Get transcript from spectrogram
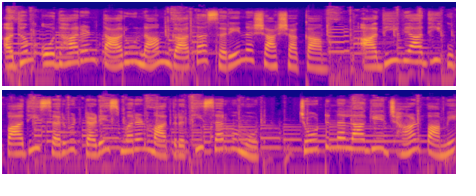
અધમ ઓધારણ તારું નામ ગાતા સરેન શાશા કામ આધિ વ્યાધિ ઉપાધિ સર્વ ટળે સ્મરણ માત્રથી સર્વમોટ. ચોટ ન લાગે ઝાણ પામે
